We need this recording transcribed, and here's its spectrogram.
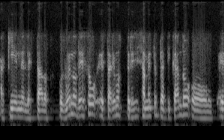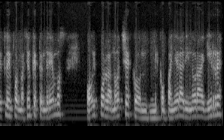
aquí en el estado. Pues bueno, de eso estaremos precisamente platicando o es la información que tendremos hoy por la noche con mi compañera Dinora Aguirre.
